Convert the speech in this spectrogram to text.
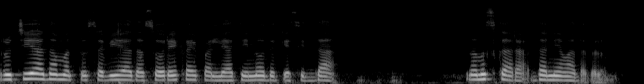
ರುಚಿಯಾದ ಮತ್ತು ಸವಿಯಾದ ಸೋರೆಕಾಯಿ ಪಲ್ಯ ತಿನ್ನೋದಕ್ಕೆ ಸಿದ್ಧ. ನಮಸ್ಕಾರ, ಧನ್ಯವಾದಗಳು.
